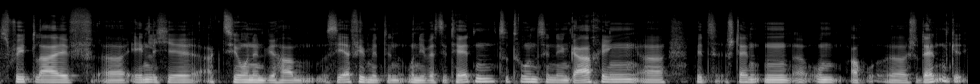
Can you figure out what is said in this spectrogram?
Streetlife, äh, ähnliche Aktionen. Wir haben sehr viel mit den Universitäten zu tun, sind in Garching äh, mit Ständen, um auch Studenten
